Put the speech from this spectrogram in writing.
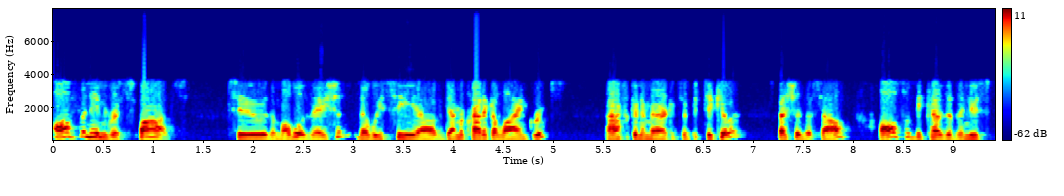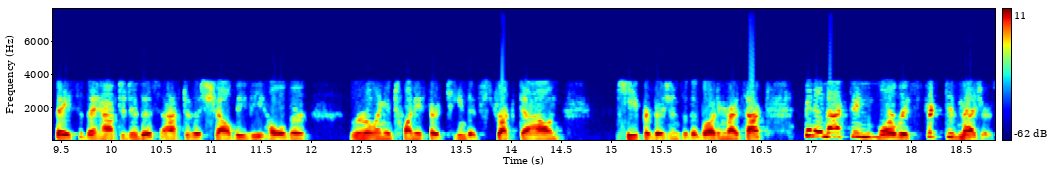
often in response to the mobilization that we see of Democratic aligned groups, African Americans in particular, especially in the South. Also, because of the new space that they have to do this after the Shelby v. Holder ruling in 2013 that struck down key provisions of the Voting Rights Act, been enacting more restrictive measures.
